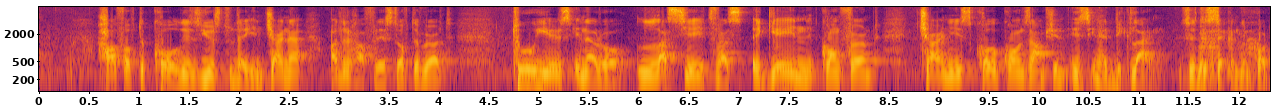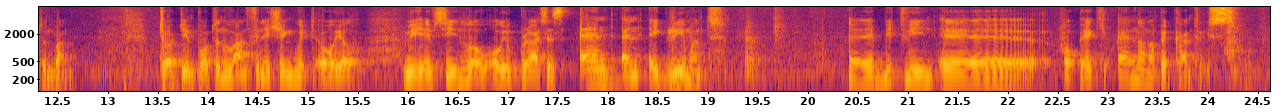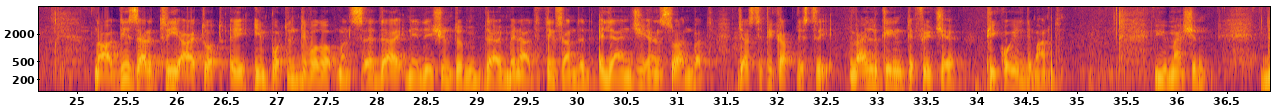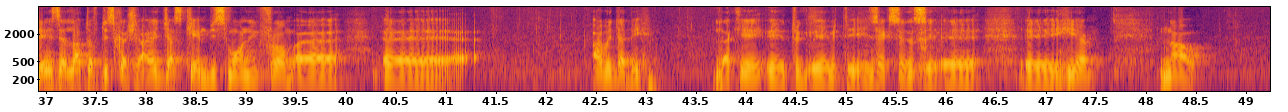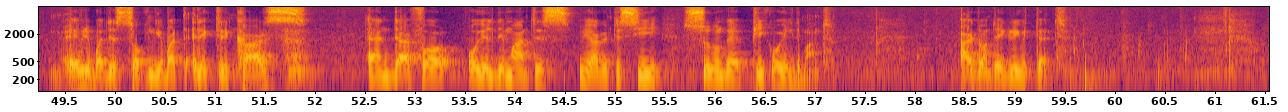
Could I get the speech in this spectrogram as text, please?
Half of the coal is used today in China, other half rest of the world. Two years in a row, last year it was again confirmed, Chinese coal consumption is in a decline. This is the second important one. Third important one, finishing with oil, we have seen low oil prices and an agreement uh, between uh, OPEC and non-OPEC countries. Now, these are three, I thought, uh, important developments uh, there, in addition to there are many other things on the LNG and so on, but just to pick up these three. When looking into the future, peak oil demand, you mentioned, there is a lot of discussion. I just came this morning from uh, uh Abu Dhabi, like uh, uh, with His Excellency here. Now, everybody is talking about electric cars, and therefore oil demand is, we are going to see soon a peak oil demand. I don't agree with that.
